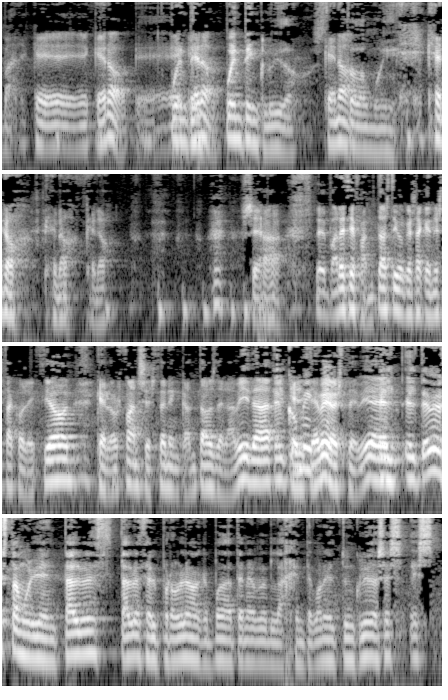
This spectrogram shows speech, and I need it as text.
Vale, que, que no, que, Puente, que no. puente incluido. Que no. Todo muy... Que no, que no, que no. O sea, me parece fantástico que saquen esta colección, que los fans estén encantados de la vida, que el cómic- TVO esté bien. El, el TVO está muy bien. Tal vez, tal vez el problema que pueda tener la gente con el tú incluidos es, es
